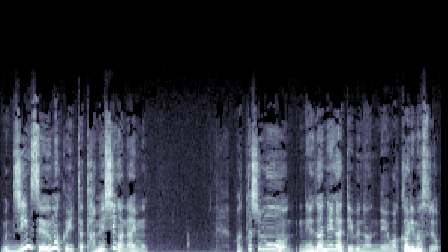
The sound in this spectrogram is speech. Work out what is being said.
もう人生うまくいった試しがないもん。私も根がネガティブなんで分かりますよ。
